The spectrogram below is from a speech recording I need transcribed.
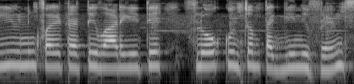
ఈవినింగ్ ఫైవ్ థర్టీ వాడికైతే ఫ్లో కొంచెం తగ్గింది ఫ్రెండ్స్.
